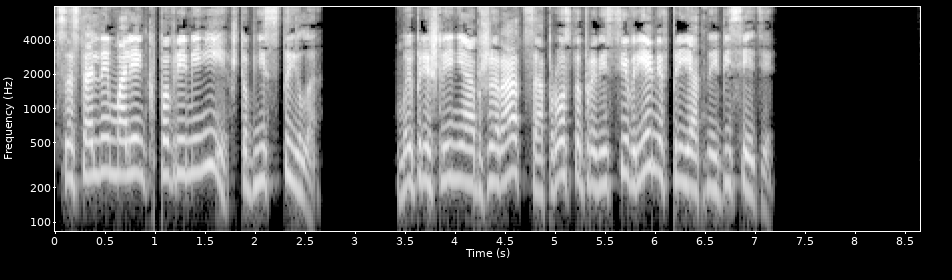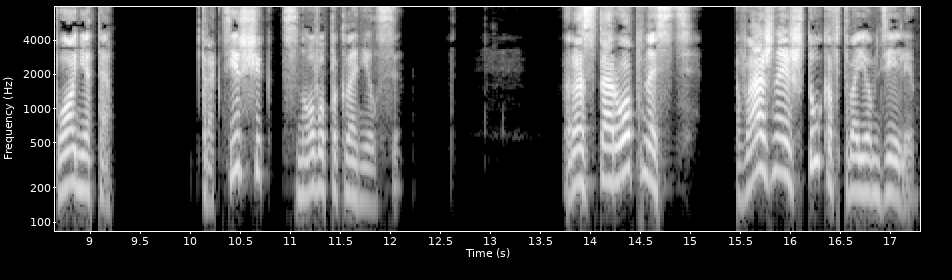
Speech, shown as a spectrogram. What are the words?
С остальным маленько повремени, чтобы не стыло. Мы пришли не обжираться, а просто провести время в приятной беседе». «Понято!» Трактирщик снова поклонился. «Расторопность — важная штука в твоем деле.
